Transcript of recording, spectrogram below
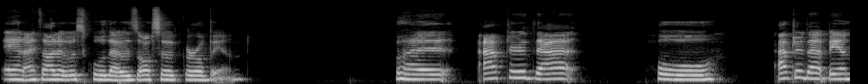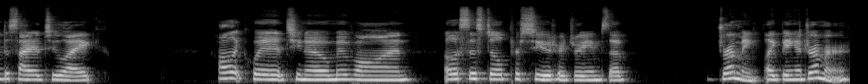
and I thought it was cool that it was also a girl band. But after that whole after that band decided to like call it quits, you know, move on, Alyssa still pursued her dreams of drumming, like being a drummer.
